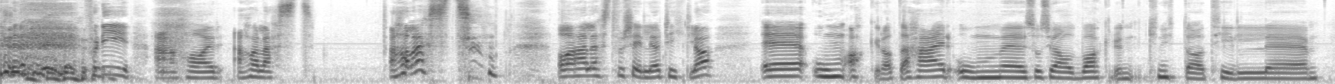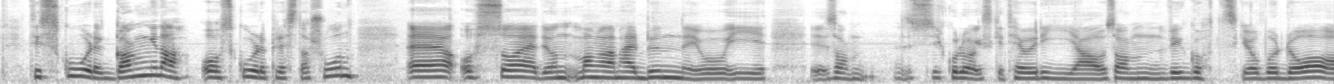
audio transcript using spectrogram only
Fordi jeg har, jeg har lest. Jeg har lest! Og jeg har lest forskjellige artikler eh, om akkurat det her, om eh, sosial bakgrunn knytta til, eh, til skolegang da, og skoleprestasjon. Eh, og så er det jo mange av dem her bunner jo i eh, sånn psykologiske teorier og sånn Vygotsky og Bordeaux.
